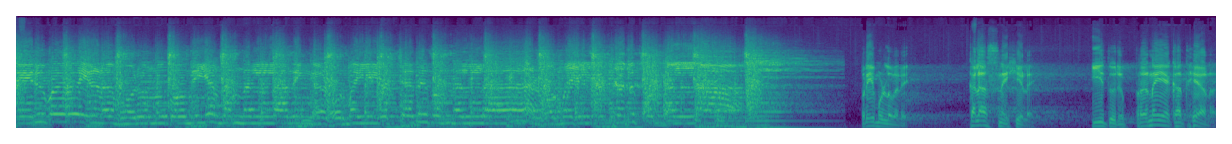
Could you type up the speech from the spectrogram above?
നേരുപറയണം നേരു ഓരോന്നു തോന്നിയ നന്നല്ല. നിങ്ങൾ ഓർമ്മയിൽ വെച്ചത് പൊന്നല്ല. ഓർമ്മയിൽ വെച്ചത് പൊന്നല്ല. പ്രിയമുള്ളവരെ കലാസ്നേഹികളെ ഇതൊരു പ്രണയ കഥയാണ്.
